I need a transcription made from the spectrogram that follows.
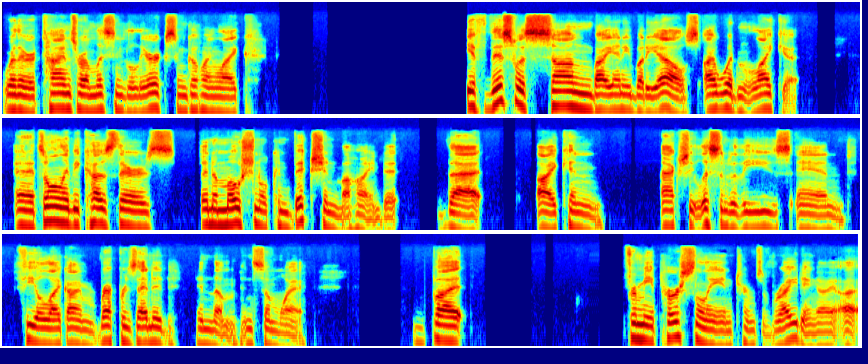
where there are times where I'm listening to the lyrics and going like, if this was sung by anybody else, I wouldn't like it. And it's only because there's an emotional conviction behind it that I can actually listen to these and feel like I'm represented in them in some way. But for me personally, in terms of writing, I I,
